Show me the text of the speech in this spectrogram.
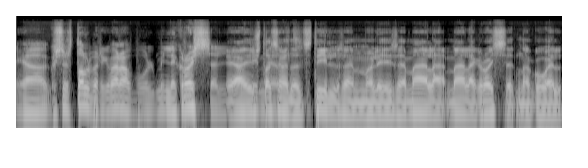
ja kusjuures Tolbergi värava puhul, milline kross seal. ja just tahtsin öelda, et stiilsem oli see Mäele, Mäele kross, et nagu veel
